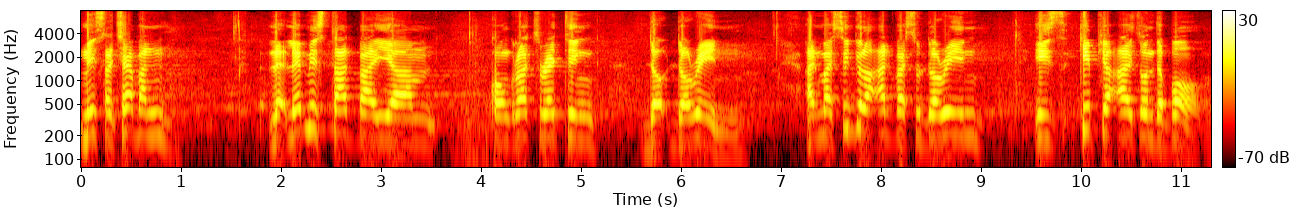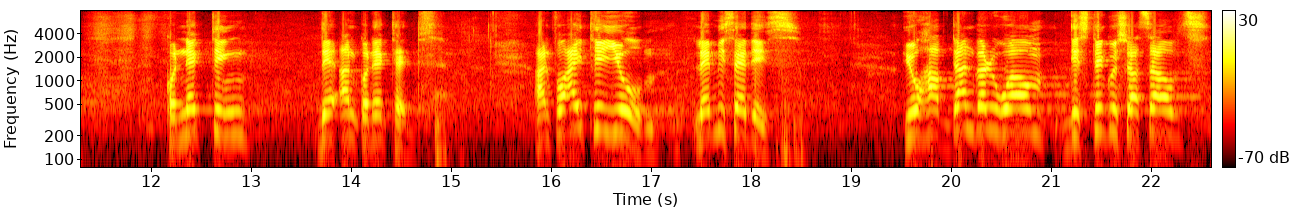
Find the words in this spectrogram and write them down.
Mr. Chairman, let, let me start by um, congratulating Do Doreen. And my singular advice to Doreen is keep your eyes on the ball, connecting the unconnected. And for ITU, let me say this. You have done very well, distinguished yourselves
